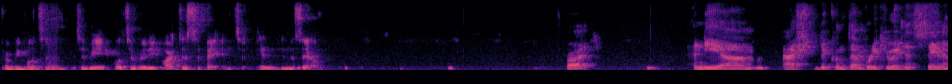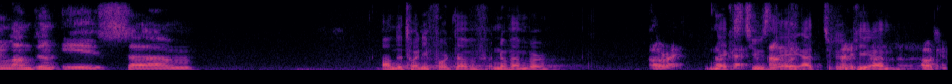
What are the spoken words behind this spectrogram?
for people to, to be able to really participate into, in, in the sale. Right. And the um, Ash, the contemporary curated sale in London is um, on the 24th of November. All right. Next okay. Tuesday uh, at 2 p.m. Okay.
